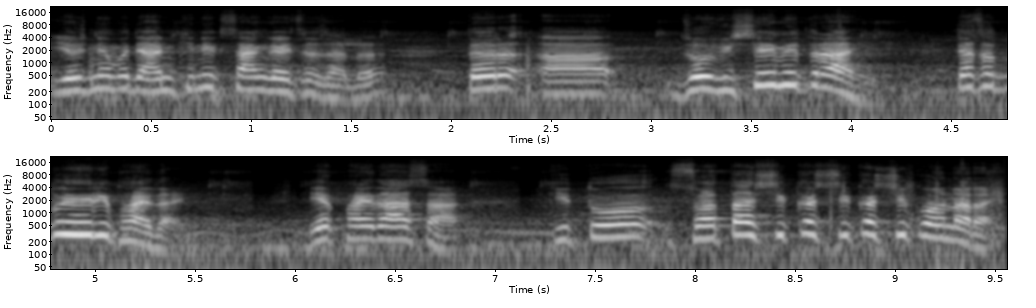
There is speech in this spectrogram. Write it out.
योजनेमध्ये आणखीन एक सांगायचं झालं तर जो विषय मित्र आहे त्याचा दुहेरी फायदा आहे. एक फायदा असा की तो स्वतः शिकत शिकत शिकवणार आहे.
